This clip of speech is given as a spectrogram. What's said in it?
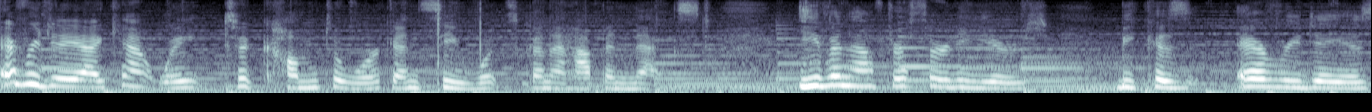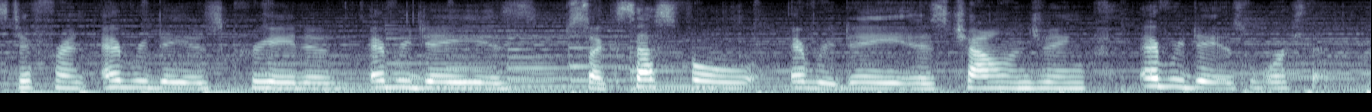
Every day I can't wait to come to work and see what's going to happen next, even after 30 years, because every day is different, every day is creative, every day is successful, every day is challenging, every day is worth it.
